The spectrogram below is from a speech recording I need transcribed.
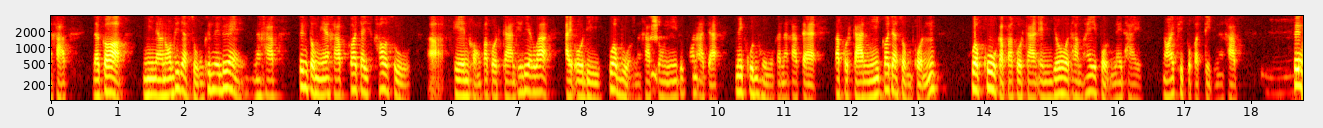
นะครับแล้วก็มีแนวโน้มที่จะสูงขึ้นเรื่อยๆนะครับซึ่งตรงนี้ครับก็จะเข้าสู่เกณฑ์ของปรากฏการณ์ที่เรียกว่า IOD ขั้วบวกนะครับ ตรงนี้ทุกท่านอาจจะไม่คุ้นหูกันนะครับ แต่ปรากฏการณ์นี้ก็จะส่งผล ควบคู่กับปรากฏการณ์เอนโยทำให้ฝนในไทยน้อยผิดปกตินะครับ ซึ่ง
